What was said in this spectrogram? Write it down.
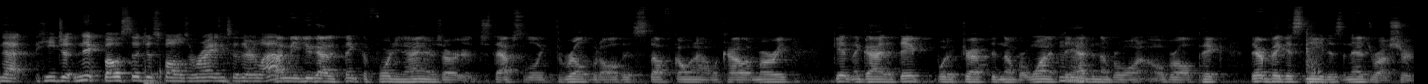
that he just Nick Bosa just falls right into their lap. I mean, you got to think the 49ers are just absolutely thrilled with all this stuff going on with Kyler Murray, getting a guy that they would have drafted number one if they Mm-hmm. had the number one overall pick. Their biggest need is an edge rusher.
